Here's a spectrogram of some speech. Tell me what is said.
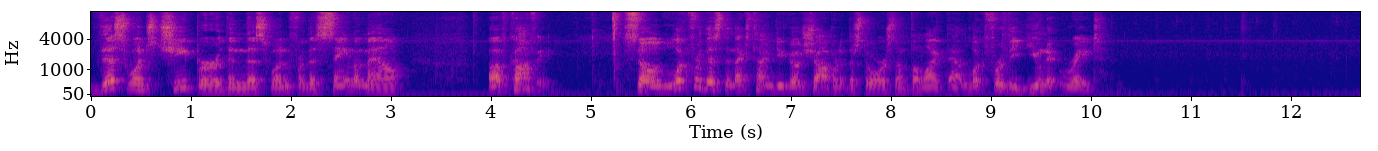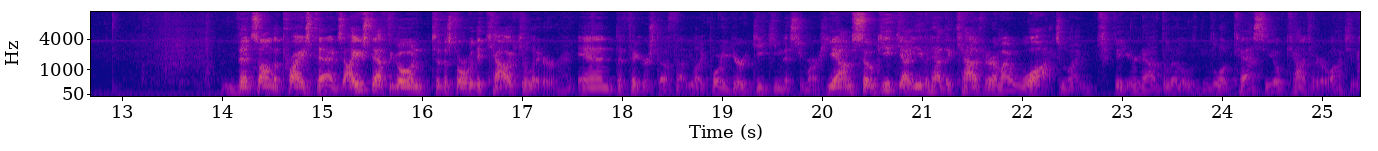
This one's cheaper than this one for the same amount of coffee. So look for this the next time you go shopping at the store or something like that. Look for the unit rate that's on the price tags. I used to have to go into the store with a calculator and to figure stuff out. You're like, boy, you're geeky, Mr. Marsh. Yeah, I'm so geeky. I even had the calculator on my watch. I'm like figuring out the little little Casio calculator watches.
